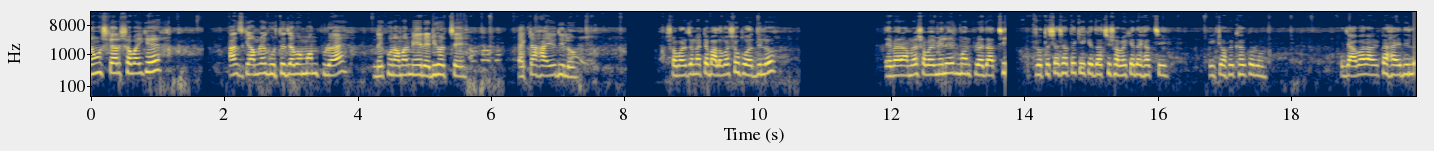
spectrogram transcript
নমস্কার সবাইকে। আজকে আমরা ঘুরতে যাব মনপুরায়। দেখুন, আমার মেয়ে রেডি হচ্ছে। একটা হাইও দিল। সবার জন্য একটা ভালোবাসা উপহার দিল। এবার আমরা সবাই মিলে মনপুরা যাচ্ছি। প্রত্যাশার সাথে কে কে যাচ্ছি সবাইকে দেখাচ্ছি। একটু অপেক্ষা করুন। যে আবার আরেকটা হাই দিল।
